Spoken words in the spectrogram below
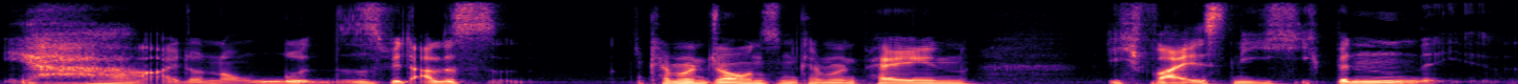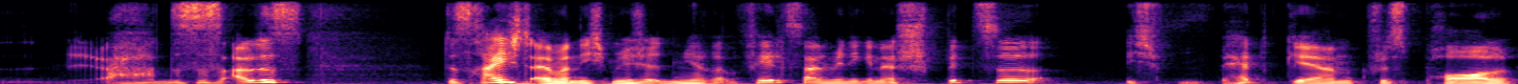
ja, I don't know. Das wird alles Cameron Jones und Cameron Payne. Ich weiß nicht. Ich bin. Ja, das ist alles. Das reicht einfach nicht. Mir, mir fehlt es ein wenig in der Spitze. Ich hätte gern Chris Paul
